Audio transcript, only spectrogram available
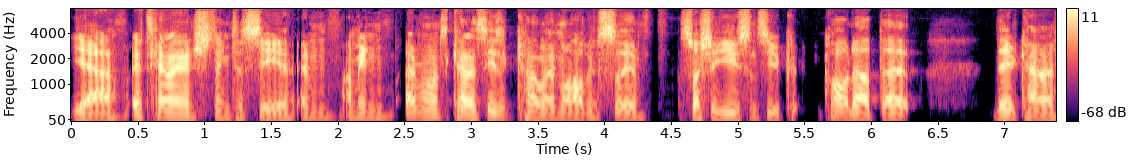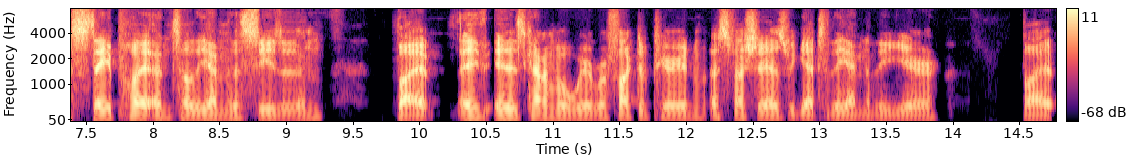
Yeah, it's kind of interesting to see, and I mean, everyone kind of sees it coming, obviously, especially you since you called out that they'd kind of stay put until the end of the season. But it, it is kind of a weird reflective period, especially as we get to the end of the year. But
